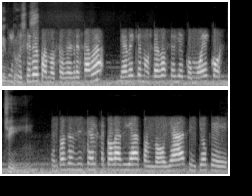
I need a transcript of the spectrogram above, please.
Entonces- inclusive cuando se regresaba, ya ve que en los cerros se oye como ecos. Sí, Entonces dice él que todavía cuando ya sintió que,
